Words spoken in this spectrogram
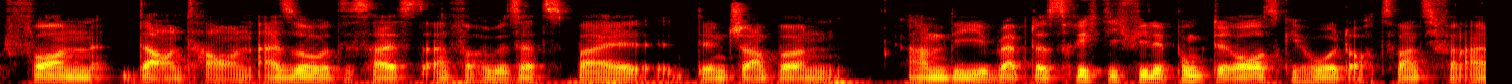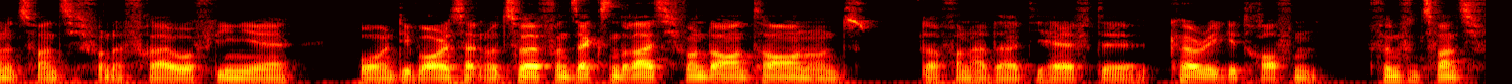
von Downtown. Also das heißt einfach übersetzt bei den Jumpern haben die Raptors richtig viele Punkte rausgeholt, auch 20 von 21 von der Freiwurflinie und die Warriors hat nur 12 von 36 von Downtown und davon hat halt die Hälfte Curry getroffen. 25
